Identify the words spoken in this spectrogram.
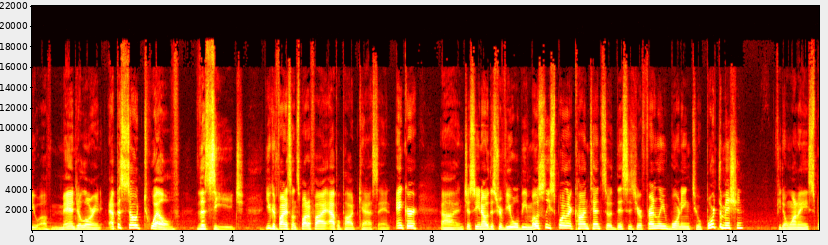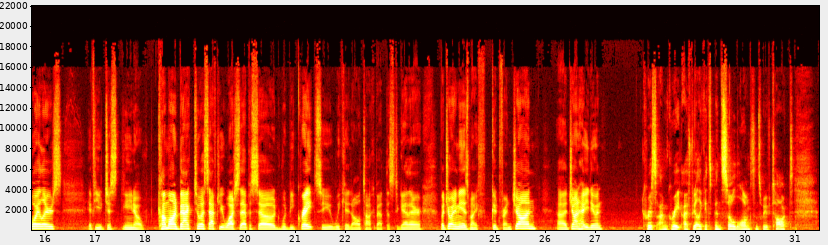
review of Mandalorian Episode 12 The Siege. You can find us on Spotify, Apple Podcasts, and Anchor. Uh, and just so you know, this review will be mostly spoiler content, so this is your friendly warning to abort the mission if you don't want any spoilers. If you just, you know, come on back to us after you watch the episode, would be great, so you, we could all talk about this together. But joining me is my f- good friend John. Uh, John, how you doing? Chris, I'm great. I feel like it's been so long since we've talked.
